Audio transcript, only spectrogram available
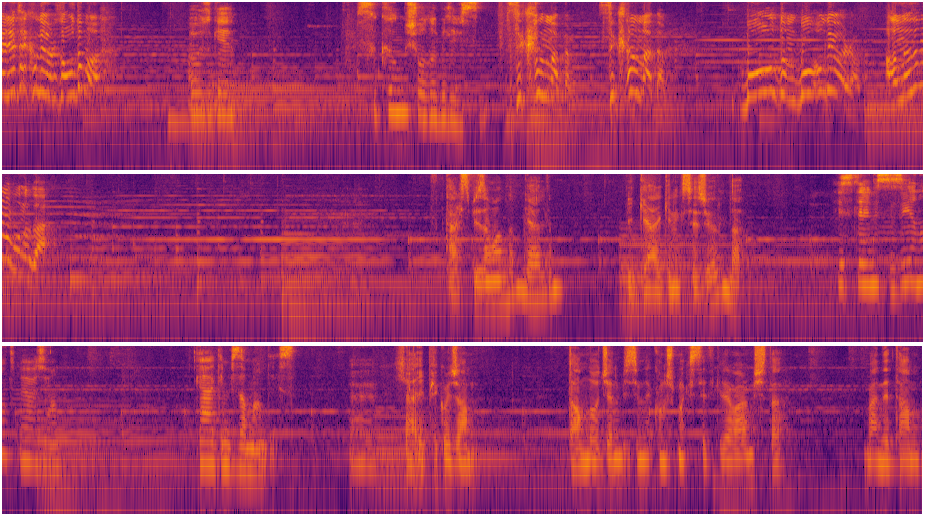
Öyle takılıyoruz oldu mu? Özge, sıkılmış olabilirsin. Sıkılmadım, sıkılmadım. Boğuldum, boğuluyorum. Anladın mı bunu da? Ters bir zamanda mı geldim? Bir gerginlik seziyorum da. Hisleriniz sizi yanıltmıyor hocam. Gergin bir zamandayız. Ee, ya İpek hocam, Damla hocanın bizimle konuşmak istedikleri varmış da... ...ben de tam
